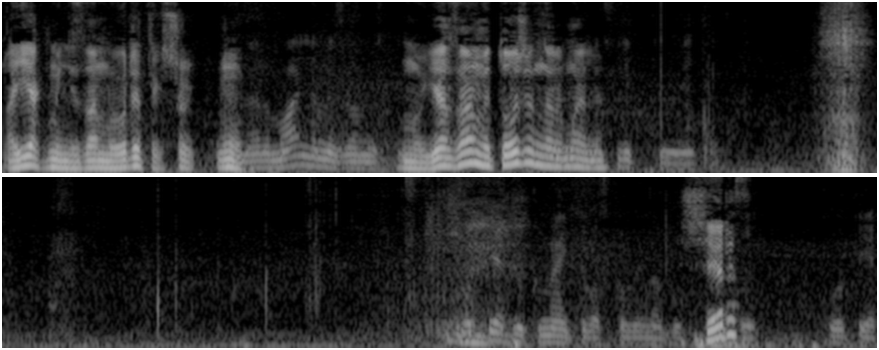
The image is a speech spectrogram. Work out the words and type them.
А як мені з вами говорити, що ну, Нормально ми з вами ну я з вами теж Ви нормально. Копія документів у вас повинна бути. Ще раз? Хоча б.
